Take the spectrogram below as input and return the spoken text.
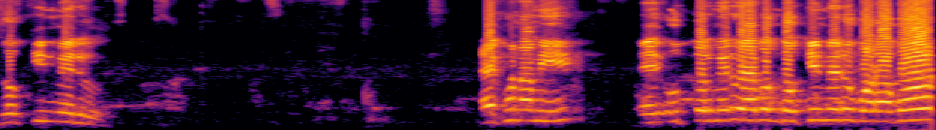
দক্ষিণ মেরু। এখন আমি এই উত্তর মেরু এবং দক্ষিণ মেরু বরাবর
